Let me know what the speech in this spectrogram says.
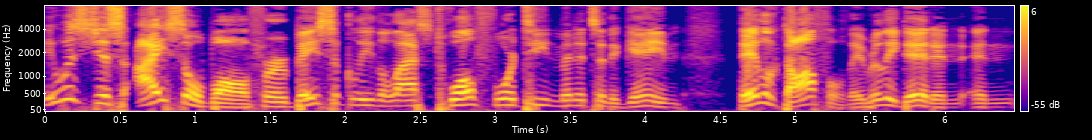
It was just iso ball for basically the last 12, 14 minutes of the game. They looked awful. They really did. And, and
